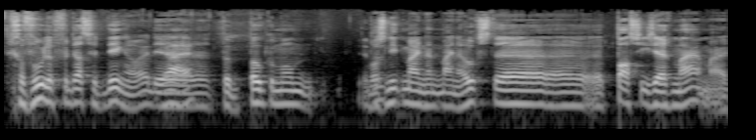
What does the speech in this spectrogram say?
gevoelig voor dat soort dingen hoor. De, Ja, Pokémon was niet mijn, mijn hoogste passie, zeg maar. Maar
